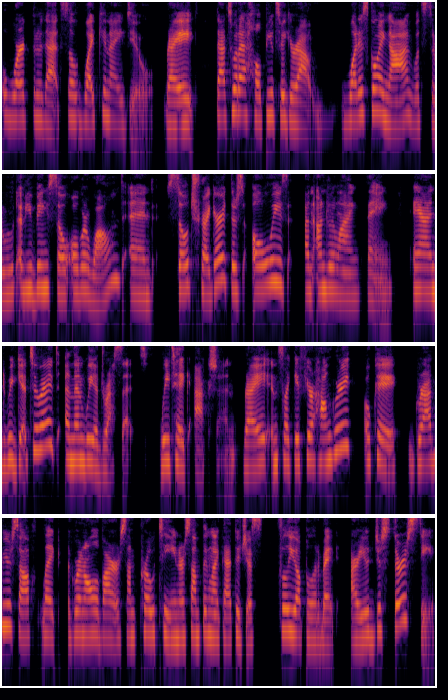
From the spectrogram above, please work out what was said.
work through that. So what can I do? Right. That's what I help you figure out. What is going on? What's the root of you being so overwhelmed and so triggered? There's always an underlying thing and we get to it and then we address it we take action, right? And it's like if you're hungry, okay, grab yourself like a granola bar or some protein or something like that to just fill you up a little bit. Are you just thirsty?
